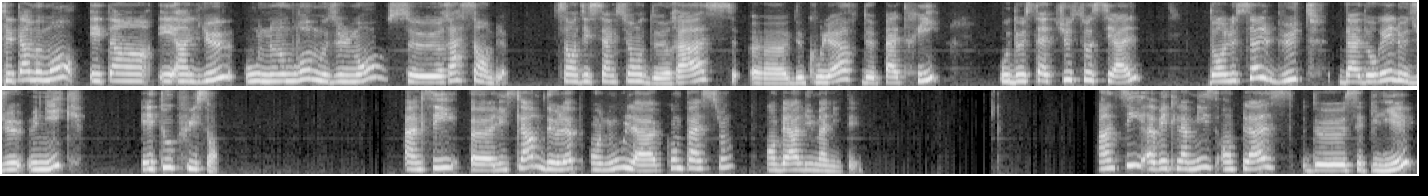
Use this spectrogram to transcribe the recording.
C'est un moment et un, lieu où nombreux musulmans se rassemblent sans distinction de race, euh, de couleur, de patrie ou de statut social, dans le seul but d'adorer le Dieu unique et tout-puissant. Ainsi, euh, l'islam développe en nous la compassion envers l'humanité. Ainsi, avec la mise en place de ces piliers,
